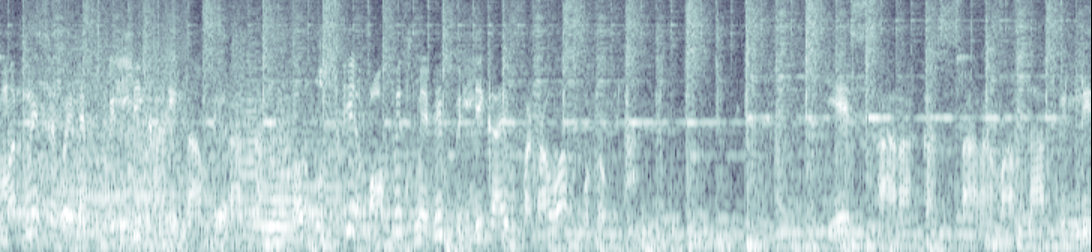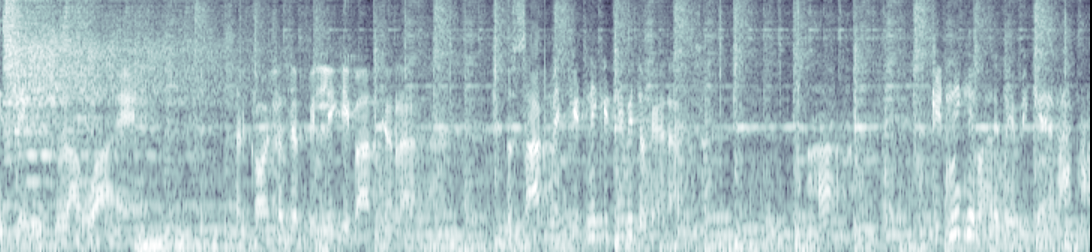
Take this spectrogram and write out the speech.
मरने से पहले बिल्ली का ही नाम ले रहा था और उसके ऑफ़िस में भी बिल्ली का एक फटा हुआ फ़ोटो मिला। ये सारा का सारा मामला बिल्ली से ही जुड़ा हुआ है। सर कौशल जब बिल्ली की बात कर रहा था तो साथ में किडनी किडनी भी तो कह रहा था सर। हाँ किडनी के बारे में भी कह रहा था।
